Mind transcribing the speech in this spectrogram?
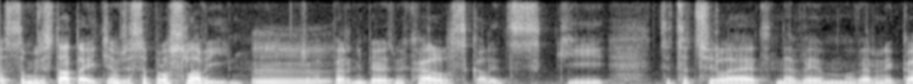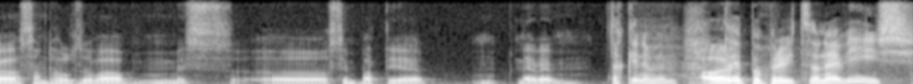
eh, se může stát i tím, že se proslaví. Mm. Že operní pěvec Michal Skalický, 33 let, nevím, Veronika Sandholzová, Miss uh, Sympatie, nevím. Taky nevím. Ale To je poprvé, co nevíš.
